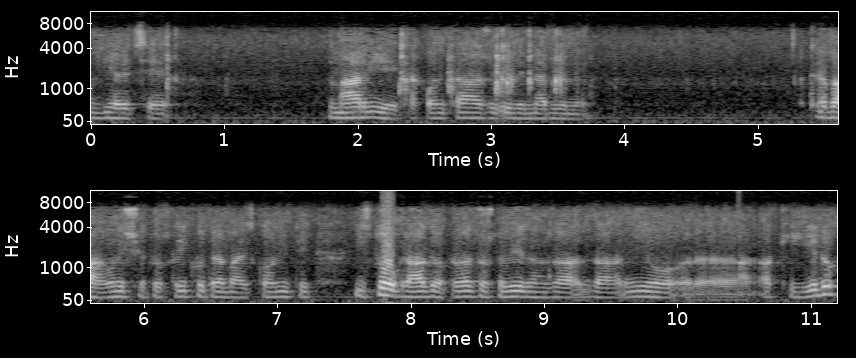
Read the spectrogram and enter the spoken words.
djevice Marije, kako oni kažu, ili Marijine. Treba uništiti tu sliku, treba iskloniti iz tog razloga, prvo što je vezano za, za nju e, akidu,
